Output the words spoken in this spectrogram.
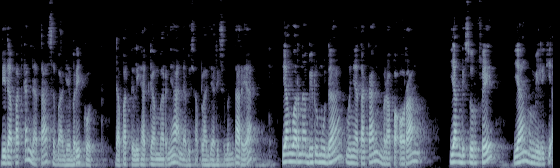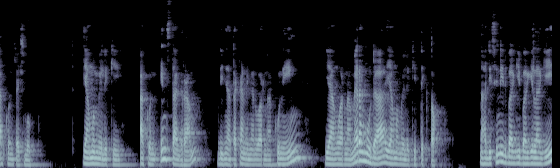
didapatkan data sebagai berikut. Dapat dilihat gambarnya, Anda bisa pelajari sebentar ya. Yang warna biru muda menyatakan berapa orang yang disurvei yang memiliki akun Facebook. Yang memiliki akun Instagram dinyatakan dengan warna kuning, yang warna merah muda yang memiliki TikTok. Nah, di sini dibagi-bagi lagi,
